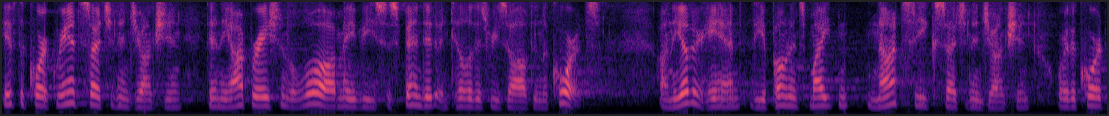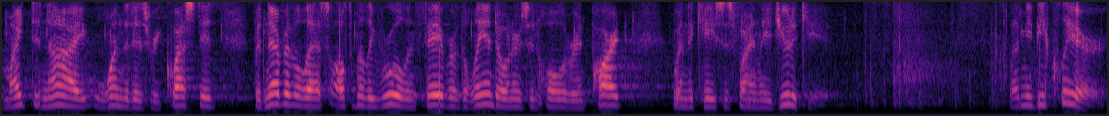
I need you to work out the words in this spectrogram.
If the court grants such an injunction, then the operation of the law may be suspended until it is resolved in the courts. On the other hand, the opponents might not seek such an injunction, or the court might deny one that is requested, but nevertheless ultimately rule in favor of the landowners in whole or in part, when the case is finally adjudicated. Let me be clear.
